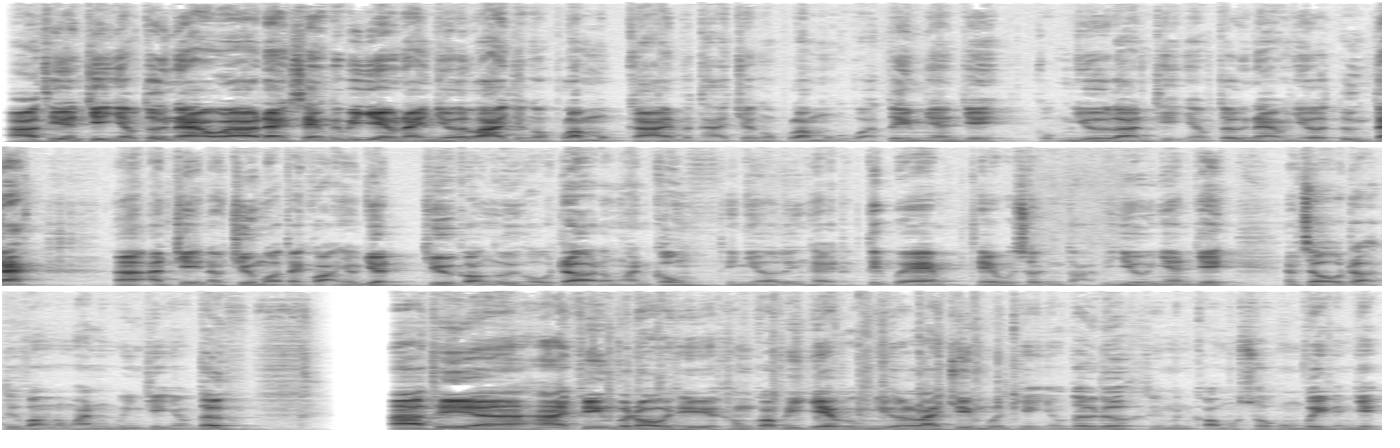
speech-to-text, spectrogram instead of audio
À, thì anh chị nhà đầu tư nào đang xem cái video này nhớ like cho Ngọc Lâm một cái và thả cho Ngọc Lâm một quả tim nha anh chị. Cũng như là anh chị nhà đầu tư nào nhớ tương tác à, anh chị nào chưa mở tài khoản giao dịch chưa có người hỗ trợ đồng hành cùng thì nhớ liên hệ trực tiếp với em theo số điện thoại phía dưới nha anh chị. Em sẽ hỗ trợ tư vấn đồng hành quý anh chị đầu tư. À, thì à, hai phiên vừa rồi thì không có video cũng như là livestream với anh chị đầu tư được thì mình có một số công việc anh chị?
